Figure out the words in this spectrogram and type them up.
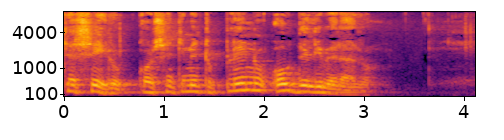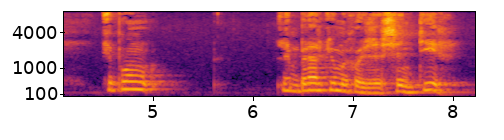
Terceiro, consentimento pleno ou deliberado. É bom lembrar que uma coisa é sentir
